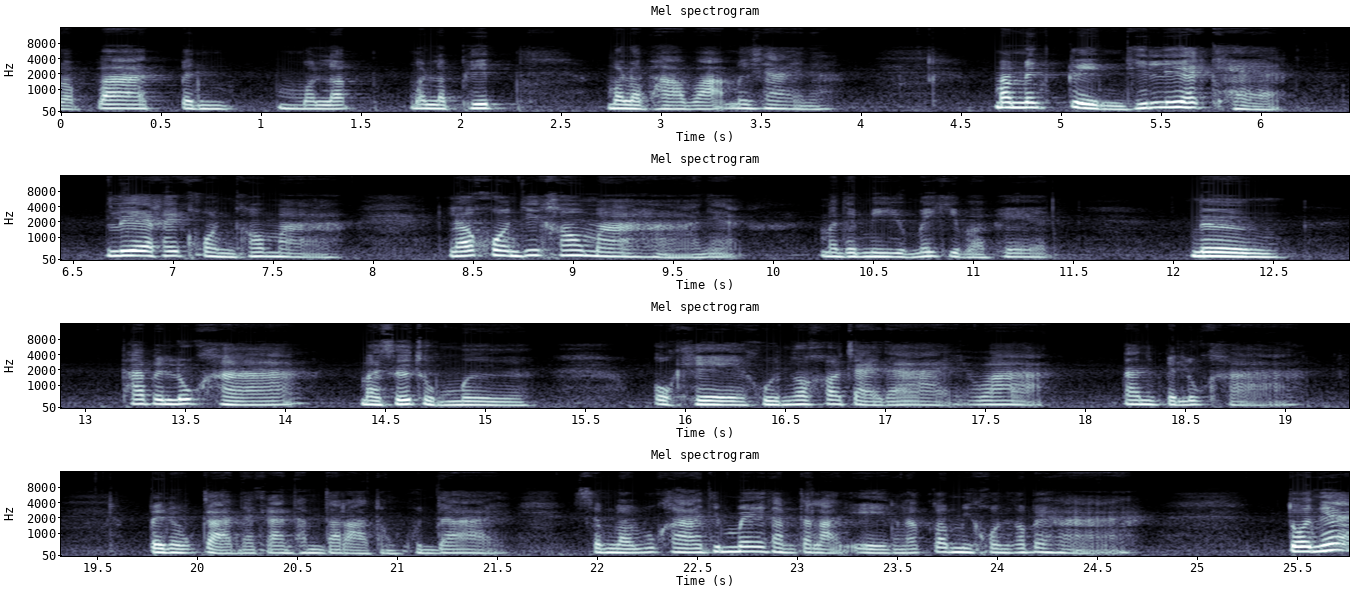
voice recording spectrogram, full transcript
แบบว่าเป็นมลมลพิษมลภาวะไม่ใช่นะ มันเป็นกลิ่นที่เรียกแขก เรียกให้คนเข้ามา แล้วคนที่เข้ามาหาเนี่ย มันจะมีอยู่ไม่กี่ประเภทหนึ่งถ้าเป็นลูกค้ามาซื้อถุงมือ โอเค คุณก็เข้าใจได้ว่านั่นเป็นลูกค้า เป็นโอกาสในการทำตลาดของคุณได้สำหรับลูกค้าที่ไม่ได้ทำตลาดเอง แล้วก็มีคนเข้าไปหา ตัวเนี้ย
